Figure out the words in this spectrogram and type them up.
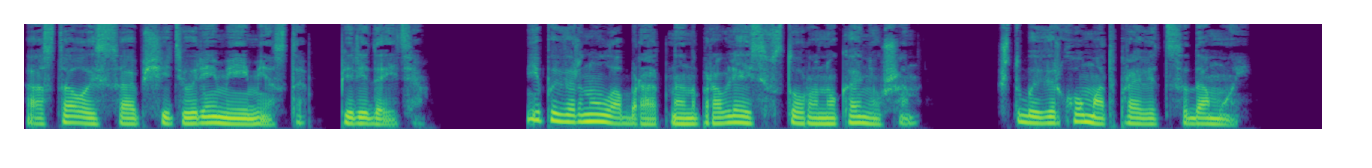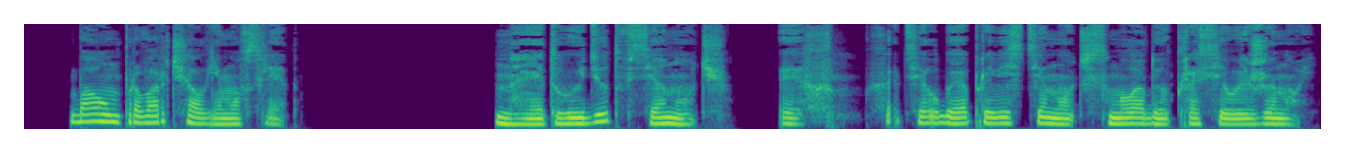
Осталось сообщить время и место. Передайте. И повернул обратно, направляясь в сторону конюшен, чтобы верхом отправиться домой. Баум проворчал ему вслед. На это уйдет вся ночь. Эх, хотел бы я провести ночь с молодой красивой женой.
